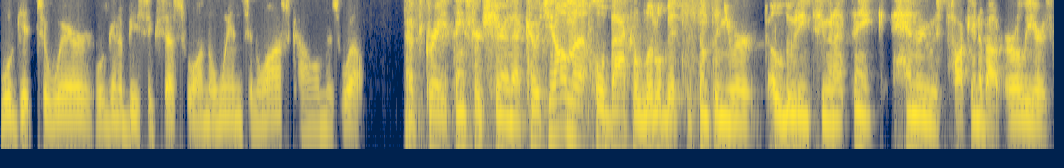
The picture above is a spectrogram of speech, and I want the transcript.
we'll get to where we're going to be successful on the wins and loss column as well. That's great. Thanks for sharing that, Coach. You know, I'm going to pull back a little bit to something you were alluding to, and I think Henry was talking about earlier. Is,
